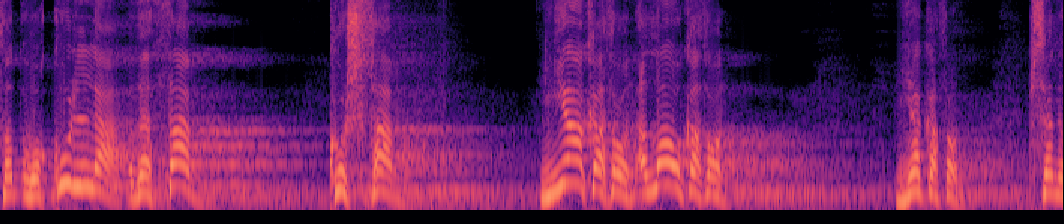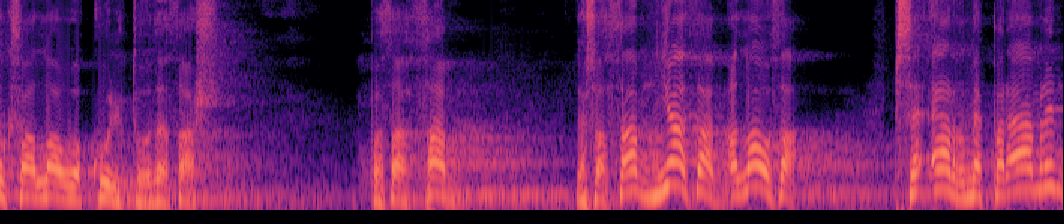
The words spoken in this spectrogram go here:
Thot wa kulna dhe tham kush tham një ka thon, Allahu ka thon. Një ka thon. Pse nuk tha Allahu wa kultu dhe thash? Po tha, tham, nësa tham, nja tham, Allahu tha, pse erdh me përemrin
